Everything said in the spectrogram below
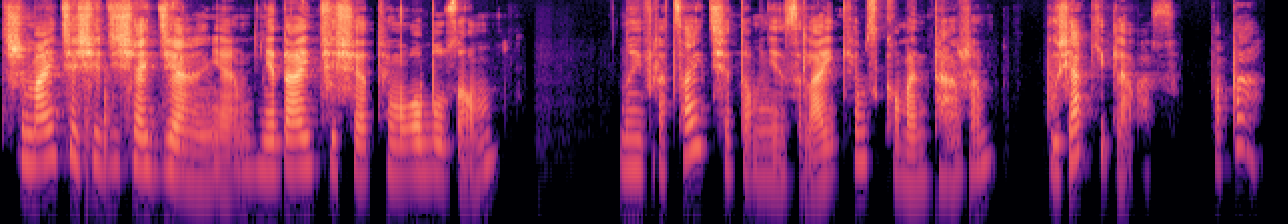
Trzymajcie się dzisiaj dzielnie, nie dajcie się tym łobuzom. No i wracajcie do mnie z lajkiem, z komentarzem. Buziaki dla Was. Pa, pa.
